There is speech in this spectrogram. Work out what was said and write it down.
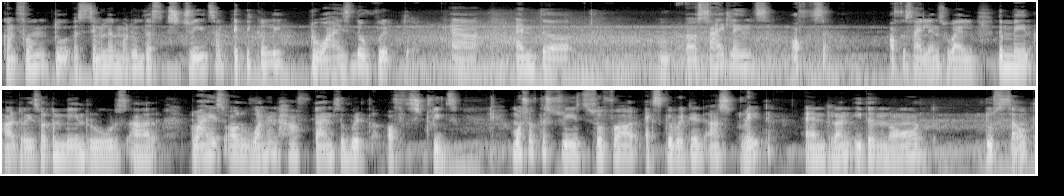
conform to a similar model, thus streets are typically twice the width uh, and the uh, sidelines of of the sidelines while the main arteries or the main roads are twice or one and a half times the width of the streets. Most of the streets so far excavated are straight and run either north to south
